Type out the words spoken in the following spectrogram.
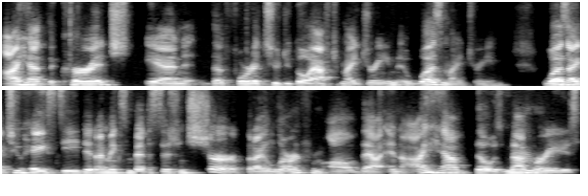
I had the courage and the fortitude to go after my dream. It was my dream. Was I too hasty? Did I make some bad decisions? Sure, but I learned from all of that. And I have those memories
